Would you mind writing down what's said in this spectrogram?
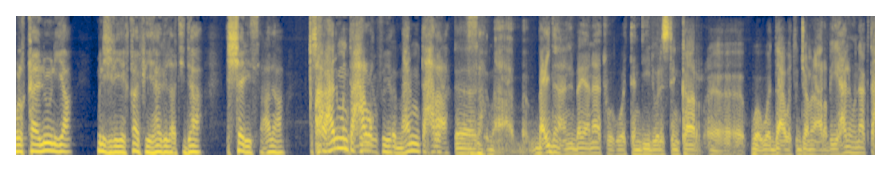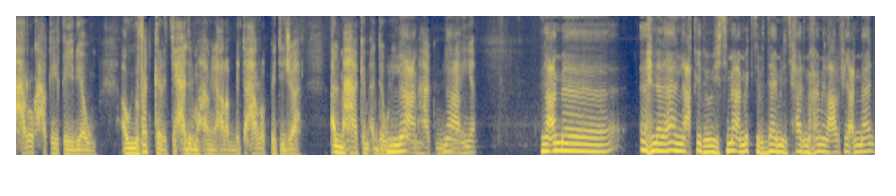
والقانونية من أجل إيقاف هذا الاعتداء الشرس على هل من تحرك هل من تحرك آه، بعيدا عن البيانات والتنديد والاستنكار آه، ودعوة الجامعة العربية هل هناك تحرك حقيقي اليوم أو يفكر اتحاد المحامين العرب بالتحرك باتجاه المحاكم الدولية نعم المحاكم الجنائيه نعم نعم آه، إحنا الآن نعقد اجتماع مكتب الدائم لاتحاد المحامين العرب في عمان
